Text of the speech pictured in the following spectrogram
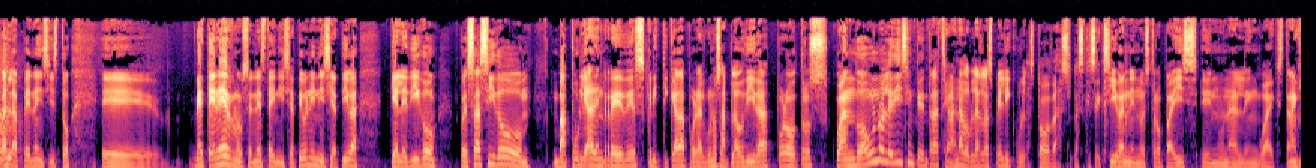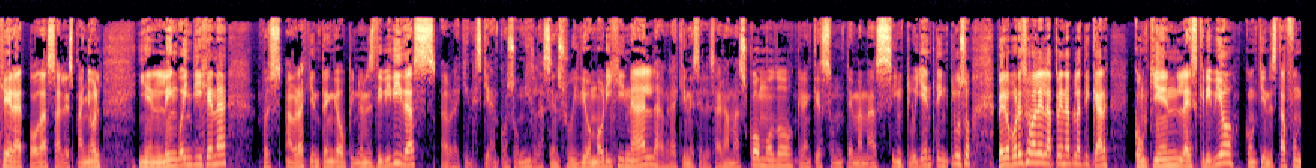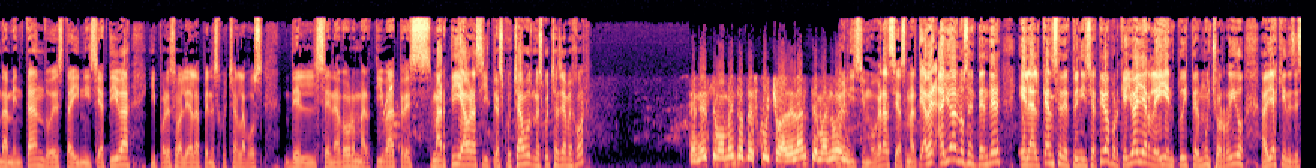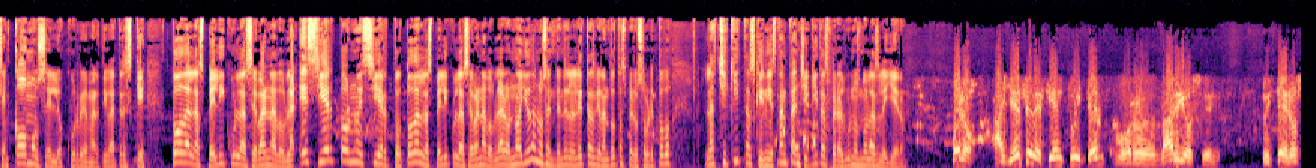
Vale la pena, insisto, eh, detenernos en esta iniciativa, una iniciativa que le digo, pues ha sido vapuleada en redes, criticada por algunos, aplaudida por otros. Cuando a uno le dicen que de entrada se van a doblar las películas, todas las que se exhiban en nuestro país en una lengua extranjera, todas al español y en lengua indígena, pues habrá quien tenga opiniones divididas, habrá quienes quieran consumirlas en su idioma original, habrá quienes se les haga más cómodo, crean que es un tema más incluyente incluso, pero por eso vale la pena platicar con quien la escribió, con quien está fundamentando esta iniciativa y por eso valía la pena escuchar la voz del senador Martí Batres. Martí, ahora sí te escuchamos, ¿me escuchas ya mejor? En este momento te escucho. Adelante, Manuel. Buenísimo, gracias, Martí. A ver, ayúdanos a entender el alcance de tu iniciativa, porque yo ayer leí en Twitter mucho ruido. Había quienes decían, ¿cómo se le ocurre a Martí Batres que todas las películas se van a doblar? ¿Es cierto o no es cierto? ¿Todas las películas se van a doblar o no? Ayúdanos a entender las letras grandotas, pero sobre todo las chiquitas, que ni están tan chiquitas, pero algunos no las leyeron. Bueno, ayer se decía en Twitter, por varios eh, tuiteros,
